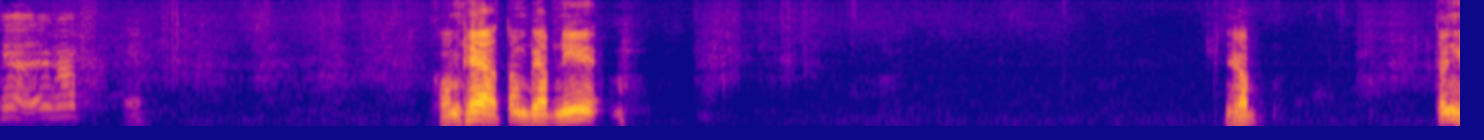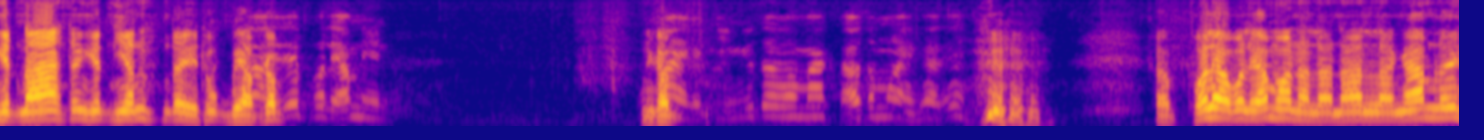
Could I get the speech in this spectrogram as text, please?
แค่เลยครับนี่ของแท้ต้องแบบนี้นี่ครับ ทั้งเห็ดนาทั้งเห็ดเฮียนได้ทุกแบบครับได้พ่อแหลมนี่นี่ครับ ไม่ก็จริงอยู่แต่ว่ามากสาวสมัยแค่นี้ครับพอแล้วพอแล้วพอนั่นละนานละงามเลย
